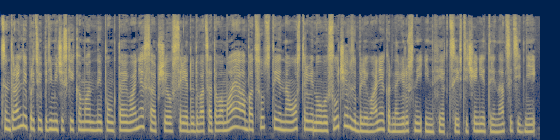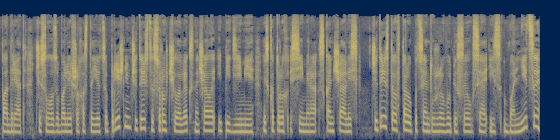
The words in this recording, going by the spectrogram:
Центральный противоэпидемический командный пункт Тайваня сообщил в среду 20 мая об отсутствии на острове новых случаев заболевания коронавирусной инфекции в течение 13 дней подряд. Число заболевших остается прежним – 440 человек с начала эпидемии, из которых семеро скончались. 402 пациент уже выписался из больницы.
